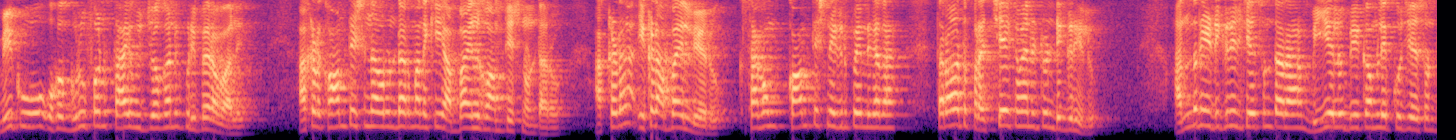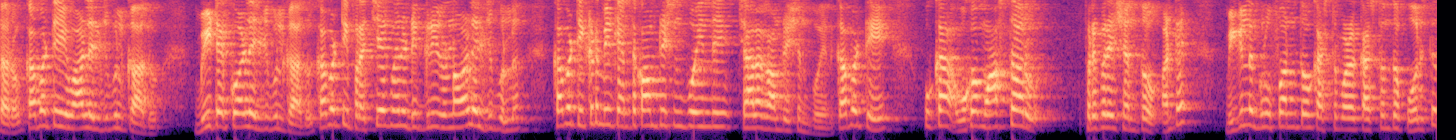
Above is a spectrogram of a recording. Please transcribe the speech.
మీకు ఒక గ్రూప్ వన్ స్థాయి ఉద్యోగానికి ప్రిపేర్ అవ్వాలి. అక్కడ కాంపిటీషన్ ఎవరు ఉంటారు మనకి? అబ్బాయిలు కాంపిటీషన్ ఉంటారు. అక్కడ ఇక్కడ అబ్బాయిలు లేరు. సగం కాంపిటీషన్ ఎగిరిపోయింది కదా. తర్వాత ప్రత్యేకమైనటువంటి డిగ్రీలు. అందరూ ఈ డిగ్రీలు చేసుంటారా బీఏలు బీకామ్లు ఎక్కువ చేసుంటారు కాబట్టి వాళ్ళు ఎలిజిబుల్ కాదు. బీటెక్ వాళ్ళు ఎలిజిబుల్ కాదు. కాబట్టి ప్రత్యేకమైన డిగ్రీలు ఉన్న వాళ్ళు ఎలిజిబుల్. కాబట్టి ఇక్కడ మీకు ఎంత కాంపిటీషన్ పోయింది? చాలా కాంపిటీషన్ పోయింది. కాబట్టి ఒక ఒక మాస్తారు ప్రిపరేషన్తో అంటే మిగిలిన గ్రూప్ వన్తో కష్టపడ కష్టంతో పోలిస్తే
